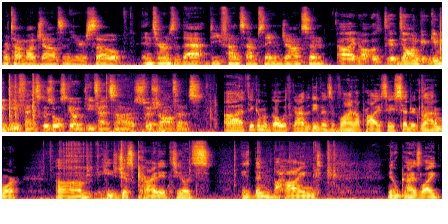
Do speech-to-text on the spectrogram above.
we're talking about Johnson here. So in terms of that defense, I'm saying Johnson. Uh, I know. Dylan, give me defense because we'll go with defense and I'll switch to offense. Uh, I think I'm gonna go with a guy on the defensive line. I'll probably say Cedric Lattimore. Um, he's just kind of it's you know it's he's been behind you know guys like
